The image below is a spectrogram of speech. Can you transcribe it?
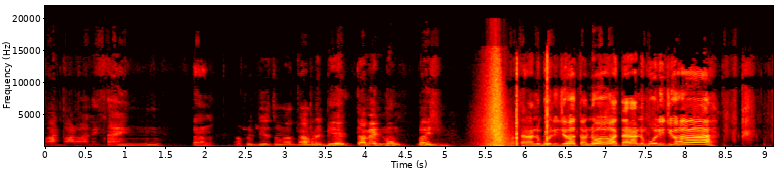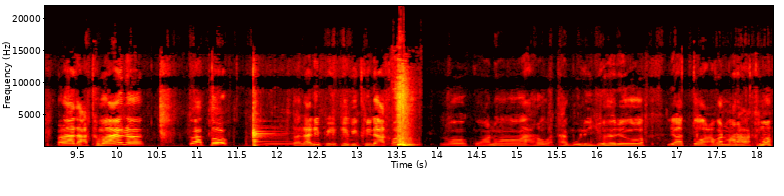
વાત પાડવાની નહીં. આપણે બે જણા આપણે બે તમે હું બસ. વધારાનું બોલી જો તનો વધારાનું બોલી જો હ. પણ આ હાથમાં આવે ને તો આ તો તનાની પેટી વિખરી નાખવા. રો કોનો આરો વધારે બોલી ગયો હે રહ્યો યાદ તો આવે ને મારા હાથમાં.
